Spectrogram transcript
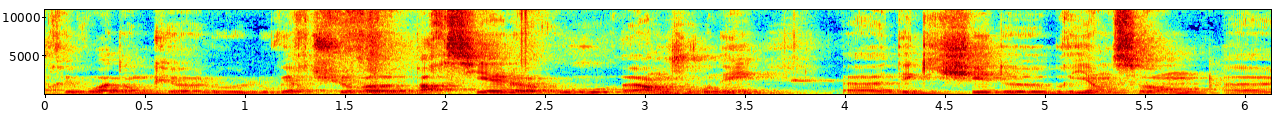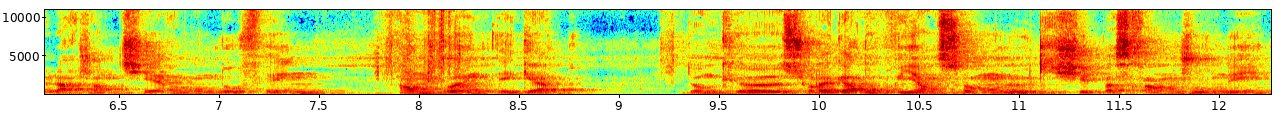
prévoit donc l'ouverture partielle ou en journée des guichets de Briançon, l'Argentière, Mont-Dauphin, Embrun et Gap. Donc sur la gare de Briançon, le guichet passera en journée,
